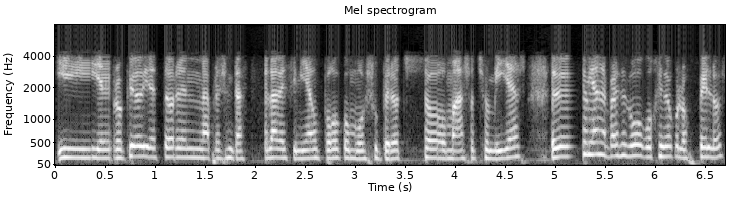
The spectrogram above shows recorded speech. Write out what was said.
Y el propio director en la presentación la definía un poco como Super 8 más 8 millas. 8 millas me parece un poco cogido con los pelos,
